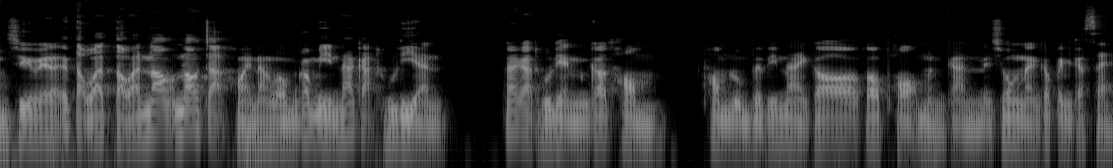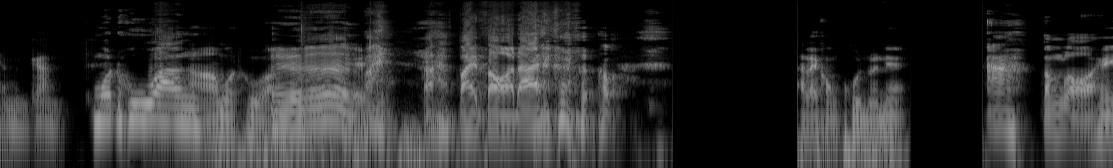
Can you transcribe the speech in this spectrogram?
ำชื่อไม่ได้เอ้ยแต่ว่าแต่ว่านอกนอกจากหอยนางรมก็มีหน้ากากทุเรียน หน้ากากทุเรียนก็ทอม ทอม Room Thirty Nine ก็ก็เพราะเหมือนกันในช่วงนั้นก็เป็นกระแสเหมือนกัน หมดห่วงอ๋อหมดหัวเออโอเคไปอะไปต่อได้ครับ อะไรของคุณวะเนี่ย อะต้องรอให้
